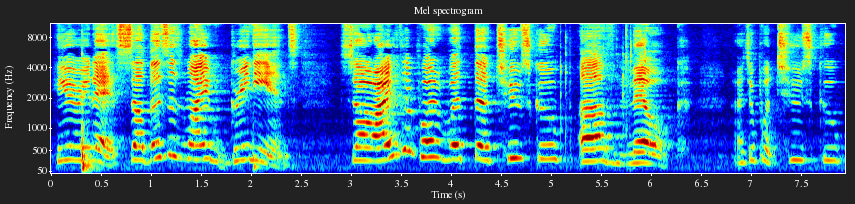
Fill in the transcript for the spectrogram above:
Here it is. So this is my ingredients. So I have to put with the two scoop of milk. I have to put two scoop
